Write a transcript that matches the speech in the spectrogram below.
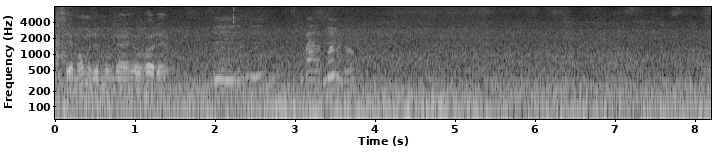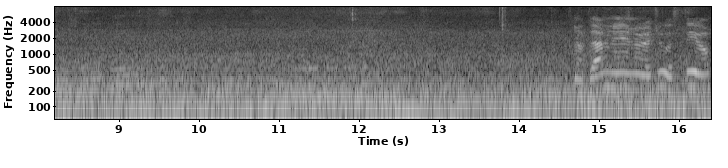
She said, Mama just moved down here with her then. Mm-hmm. About a month ago. Now, if that man know that you were still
